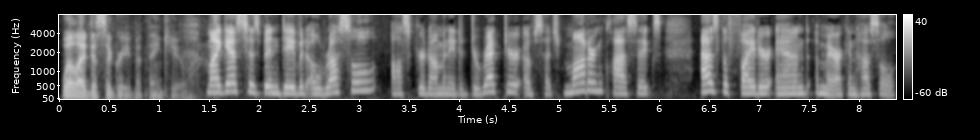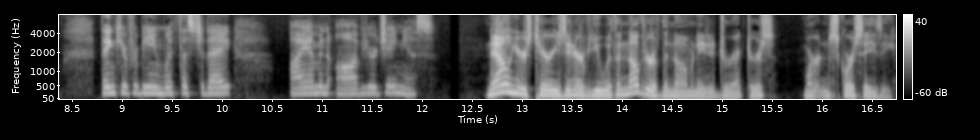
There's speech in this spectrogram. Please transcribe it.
Well, I disagree, but thank you. My guest has been David O. Russell, Oscar nominated director of such modern classics as The Fighter and American Hustle. Thank you for being with us today. I am in awe of your genius. Now here's Terry's interview with another of the nominated directors, Martin Scorsese.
